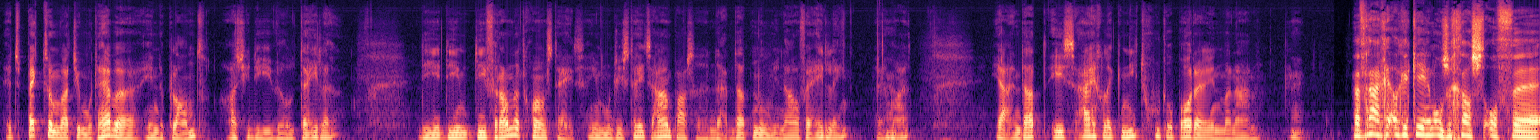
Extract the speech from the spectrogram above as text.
het spectrum wat je moet hebben in de plant, als je die wil telen, die, die, die verandert gewoon steeds. Je moet die steeds aanpassen. Dat, dat noem je nou veredeling, zeg ja. maar. Ja, en dat is eigenlijk niet goed op orde in banaan. Wij vragen elke keer aan onze gast of uh, uh,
